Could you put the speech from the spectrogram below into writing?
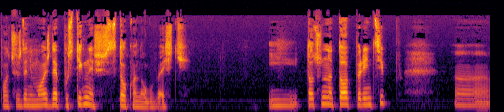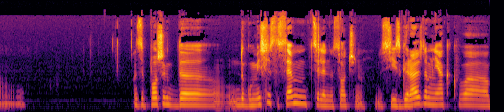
Почваш да не можеш да я постигнеш с толкова много вещи. И точно на този принцип започнах да, да го мисля съвсем целенасочено. Да си изграждам някаква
